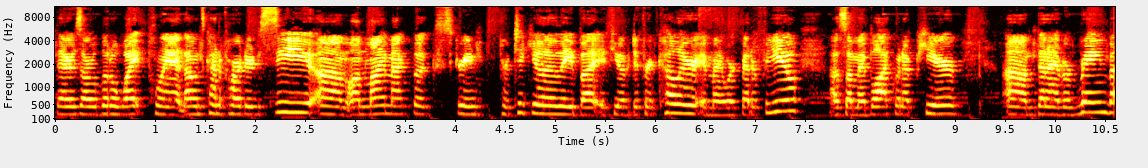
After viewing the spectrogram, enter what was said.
There's our little white plant. That one's kind of harder to see um, on my MacBook screen particularly, but if you have a different color, it might work better for you. I also have my black one up here. Um, then I have a rainbow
